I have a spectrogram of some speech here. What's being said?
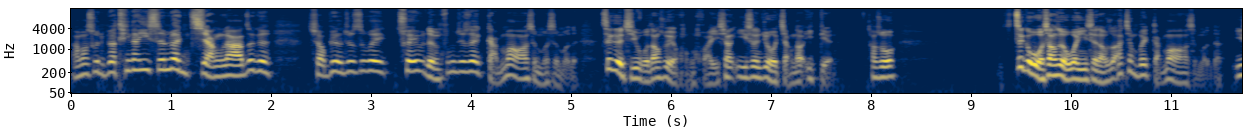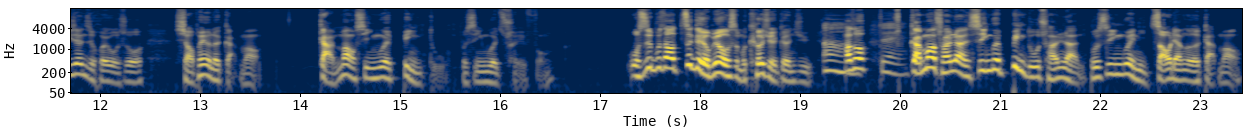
阿妈说：“你不要听他医生乱讲啦，这个小朋友就是会吹冷风，就是会感冒啊什么什么的。这个其实我当初也很怀疑，像医生就有讲到一点，他说这个我上次有问医生，我说啊这样不会感冒啊什么的，医生只回我说小朋友的感冒，感冒是因为病毒，不是因为吹风。我是不知道这个有没有什么科学根据。他说对，感冒传染是因为病毒传染，不是因为你着凉而感冒。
